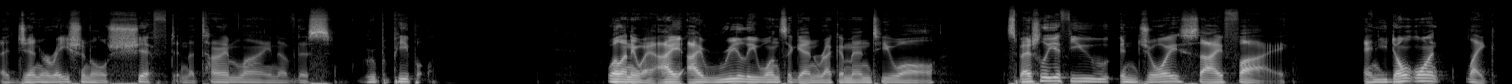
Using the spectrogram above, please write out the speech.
a generational shift in the timeline of this group of people. Well, anyway, I, I really once again recommend to you all, especially if you enjoy sci fi and you don't want like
